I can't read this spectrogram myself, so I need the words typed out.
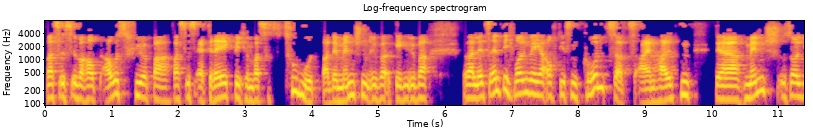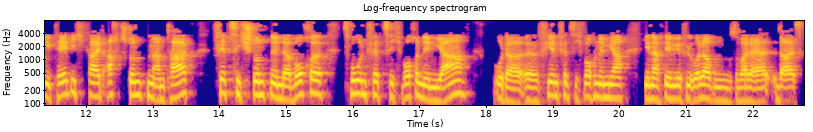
Was ist überhaupt ausführbar? Was ist erträglich und was ist zumutbar dem Menschen über, gegenüber? Weil letztendlich wollen wir ja auch diesen Grundsatz einhalten. Der Mensch soll die Tätigkeit acht Stunden am Tag, 40 Stunden in der Woche, 42 Wochen im Jahr oder äh, 44 Wochen im Jahr, je nachdem, wie viel Urlaub und so weiter da ist.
